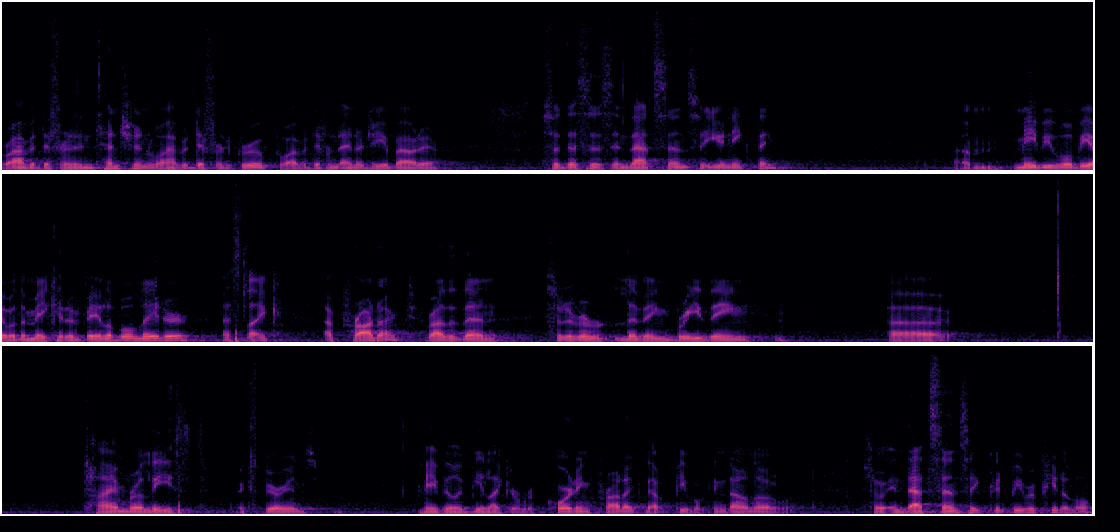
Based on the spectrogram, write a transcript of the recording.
We'll have a different intention, we'll have a different group, we'll have a different energy about it. So this is, in that sense, a unique thing. Um, maybe we'll be able to make it available later as like a product rather than sort of a living, breathing, uh, time released experience. Maybe it would be like a recording product that people can download. So in that sense, it could be repeatable.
